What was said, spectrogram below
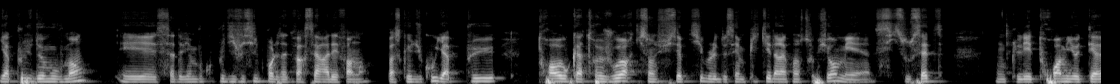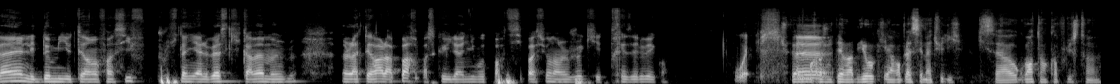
il y a plus de mouvement et ça devient beaucoup plus difficile pour les adversaires à défendre. Parce que du coup, il n'y a plus trois ou quatre joueurs qui sont susceptibles de s'impliquer dans la construction, mais six ou sept. Donc les trois milieux de terrain, les deux milieux de terrain offensifs, plus Daniel Alves qui est quand même un, latéral à part parce qu'il a un niveau de participation dans le jeu qui est très élevé. Ouais. Tu peux même euh, rajouter Rabiot qui a remplacé Matuidi, qui ça augmente encore plus ton,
